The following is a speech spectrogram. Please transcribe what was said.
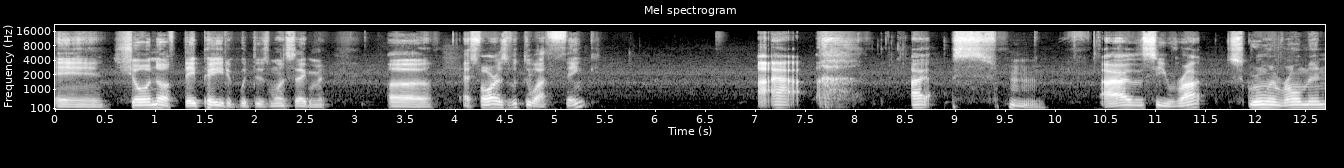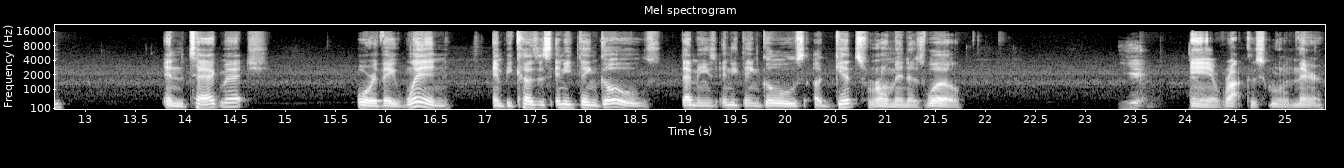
and sure enough, they paid it with this one segment. Uh. As far as what do I think? I. I. Hmm. I either see Rock screwing Roman in the tag match, or they win, and because it's anything goes, that means anything goes against Roman as well. Yeah. And Rock could screw him there.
